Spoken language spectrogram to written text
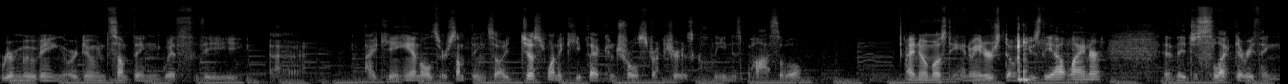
removing or doing something with the uh, IK handles or something. So I just want to keep that control structure as clean as possible. I know most animators don't use the outliner and they just select everything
